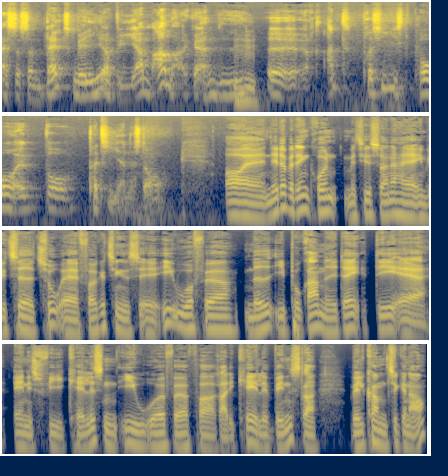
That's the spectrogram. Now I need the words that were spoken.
altså som dansk vælger vil jeg meget, meget gerne vide mm-hmm. øh, ret præcist, hvor, øh, hvor partierne står. Og øh, netop af den grund, Mathias Sonne, har jeg inviteret to af Folketingets øh, EU-ordfører med i programmet i dag. Det er Anne Sofie Kallesen, EU-ordfører fra Radikale Venstre. Velkommen til Genau.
